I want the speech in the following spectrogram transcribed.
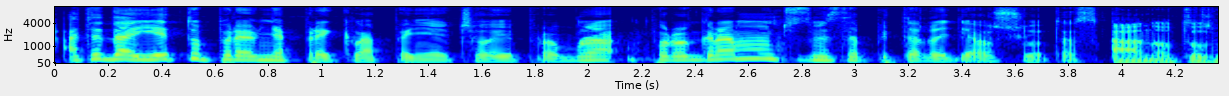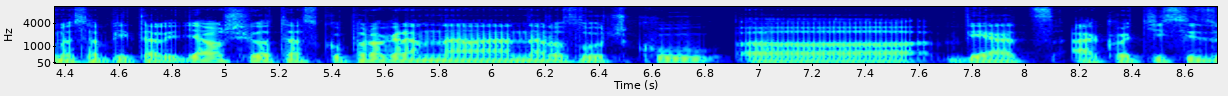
A teda je to pre mňa prekvapenie, čo je pro, programom, čo sme sa pýtali ďalšiu otázku. Áno, to sme sa pýtali ďalšiu otázku. Program na, na rozlúčku. Uh, viac ako 1200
